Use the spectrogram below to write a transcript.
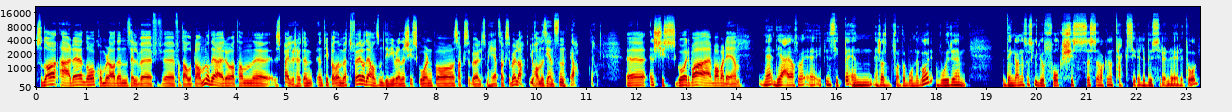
Så da er det, da kommer da den selve fatale planen, og det er jo at han eh, speiler seg ut en, en type han har møtt før, og det er han som driver denne skyssgården på Saksebøl, som het Saksebøl, da. Johannes Jensen. Ja, ja. Uh, en skyssgård, hva, hva var det igjen? Det er altså uh, i prinsippet en, en slags form for bondegård, hvor uh, den gangen så skulle jo folk skysses, det var ikke noen taxier eller busser eller tog.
